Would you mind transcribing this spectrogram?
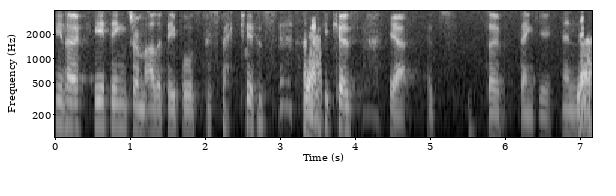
you know, hear things from other people's perspectives yeah. because, yeah, it's so thank you. And yeah,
